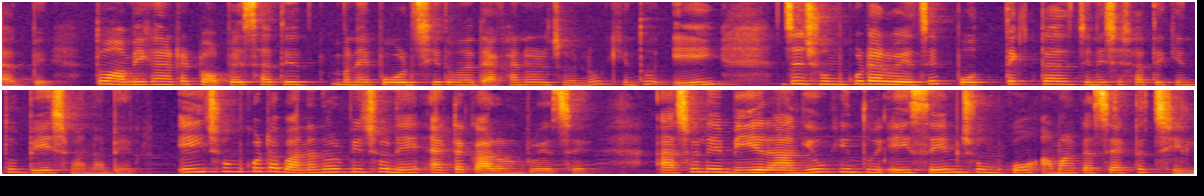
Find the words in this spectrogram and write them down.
লাগবে। তো আমি এখানে একটা টপের সাথে মানে পরছি তোমাদের দেখানোর জন্য, কিন্তু এই যে ঝুমকোটা রয়েছে প্রত্যেকটা জিনিসের সাথে কিন্তু বেশ মানাবে। এই ঝুমকোটা বানানোর পিছনে একটা কারণ রয়েছে। আসলে বিয়ের আগেও কিন্তু এই সেম ঝুমকো আমার কাছে একটা ছিল।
